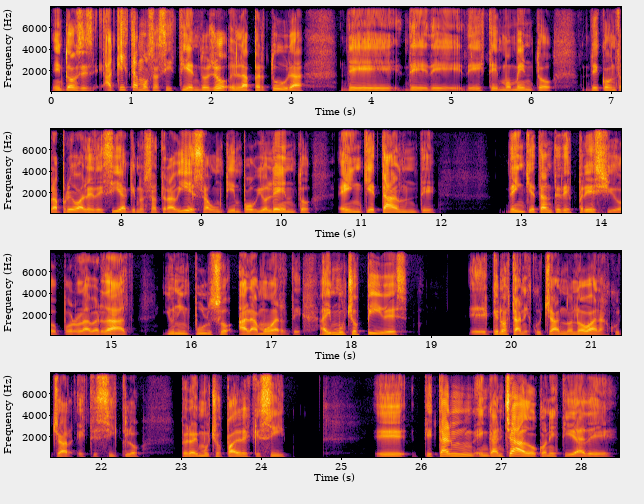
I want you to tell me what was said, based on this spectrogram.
Entonces, ¿a qué estamos asistiendo? Yo, en la apertura de, este momento de contraprueba, les decía que nos atraviesa un tiempo violento e inquietante, de inquietante desprecio por la verdad y un impulso a la muerte. Hay muchos pibes eh, que no están escuchando, no van a escuchar este ciclo, pero hay muchos padres que sí, eh, que están enganchados con esta idea de,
